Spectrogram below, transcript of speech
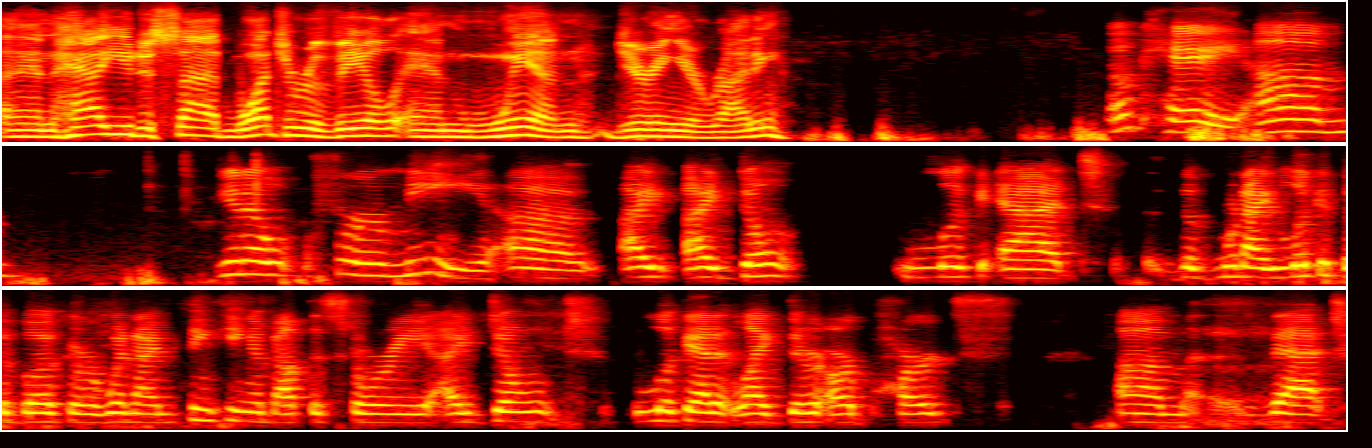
and how you decide what to reveal and when during your writing. Okay. Um, you know, for me, uh, I I don't look at the when I look at the book or when I'm thinking about the story, I don't look at it like there are parts um, that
